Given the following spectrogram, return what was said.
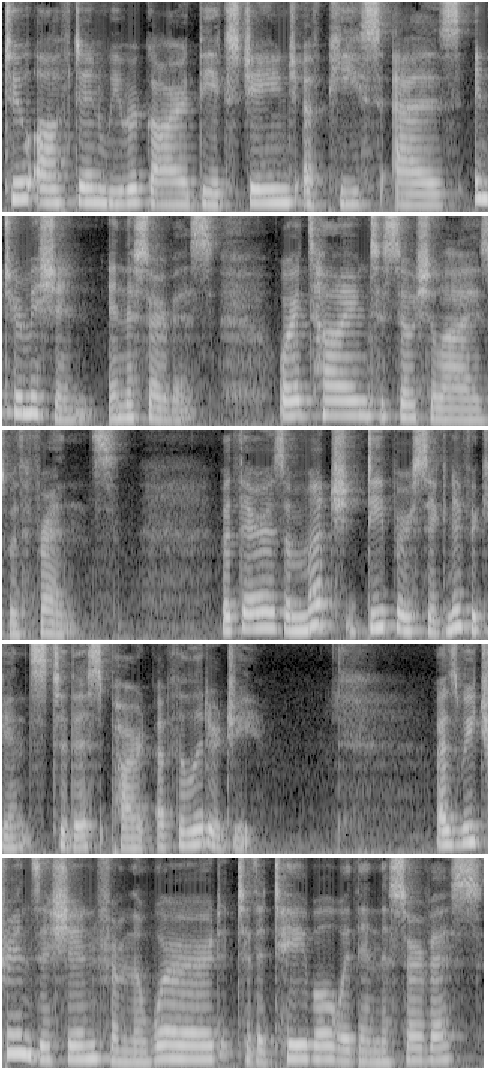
Too often we regard the exchange of peace as intermission in the service or a time to socialize with friends. But there is a much deeper significance to this part of the liturgy. As we transition from the Word to the table within the service,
